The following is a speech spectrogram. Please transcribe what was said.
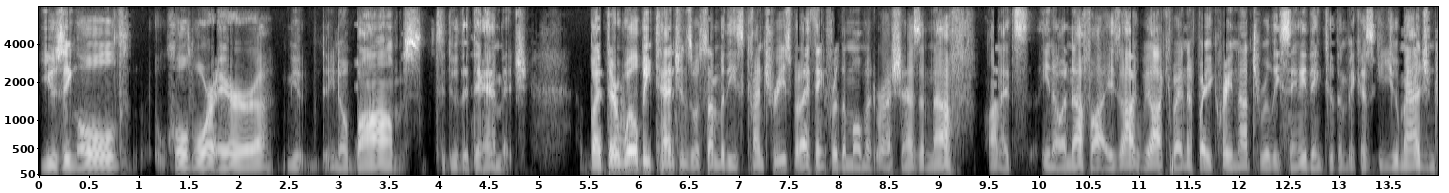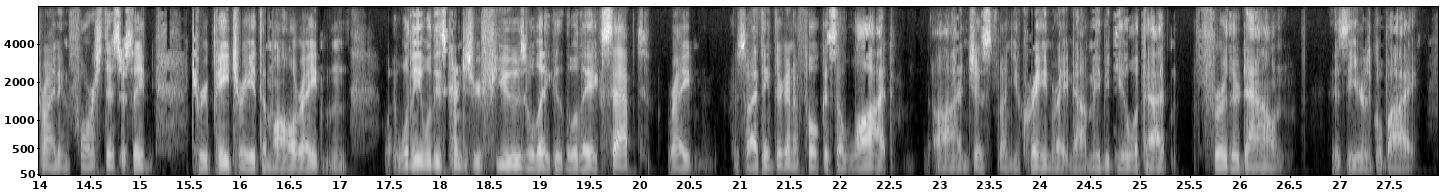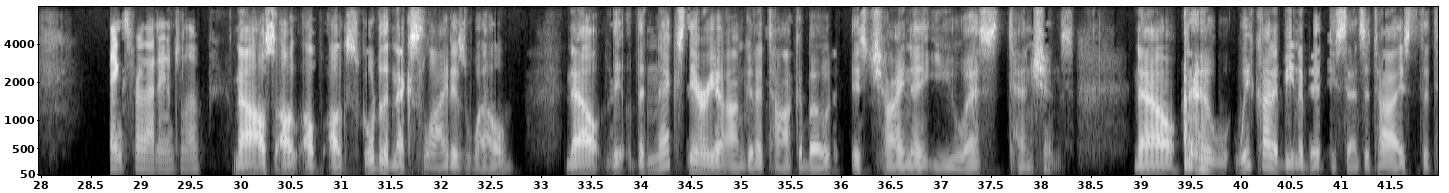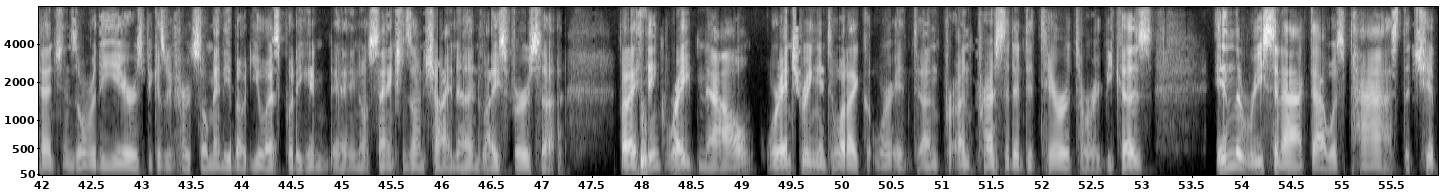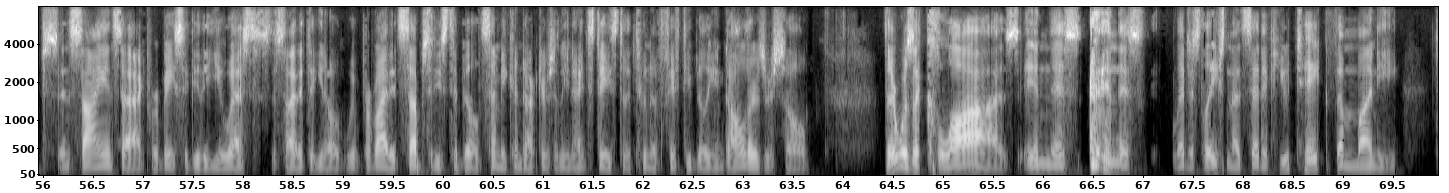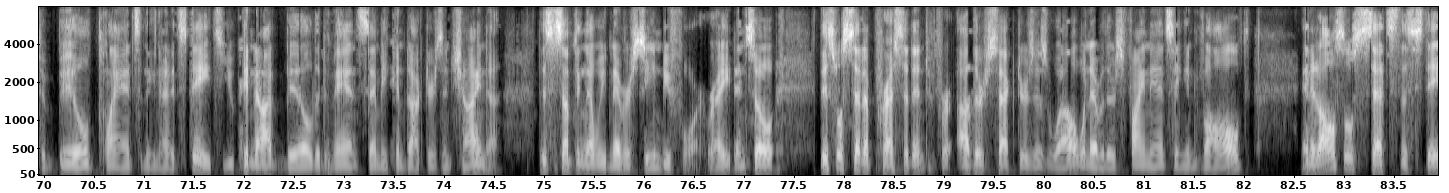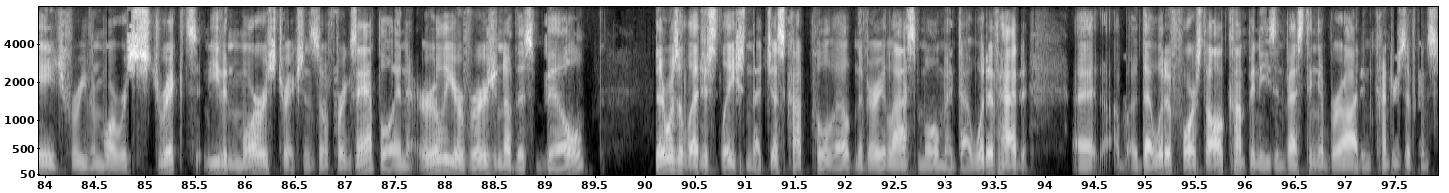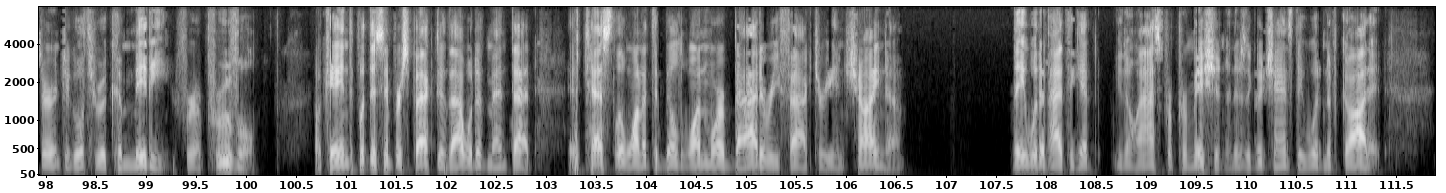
using old Cold War era you know bombs to do the damage but there will be tensions with some of these countries. But I think for the moment, Russia has enough on its, you know, enough uh, is be occupied enough by Ukraine not to really say anything to them. Because could you imagine trying to enforce this or say to repatriate them all, right? And will, they, will these countries refuse? Will they will they accept, right? So I think they're going to focus a lot on just on Ukraine right now. Maybe deal with that further down as the years go by. Thanks for that, Angelo. Now I'll I'll I'll, I'll go to the next slide as well. Now, the, the next area I'm going to talk about is China US tensions. Now, we've kind of been a bit desensitized to tensions over the years because we've heard so many about US putting in, uh, you know, sanctions on China and vice versa. But I think right now we're entering into what I we're into un, unprecedented territory because in the recent act that was passed, the Chips and Science Act, where basically the U.S. decided to, you know, we provided subsidies to build semiconductors in the United States to the tune of fifty billion dollars or so. There was a clause in this in this legislation that said if you take the money to build plants in the United States, you cannot build advanced semiconductors in China. This is something that we've never seen before, right? And so this will set a precedent for other sectors as well whenever there's financing involved. And it also sets the stage for even more restrict, even more restrictions. So for example, in an earlier version of this bill, there was a legislation that just got pulled out in the very last moment that would have had uh, that would have forced all companies investing abroad in countries of concern to go through a committee for approval. Okay, and to put this in perspective, that would have meant that if Tesla wanted to build one more battery factory in China, they would have had to get, you know, ask for permission, and there's a good chance they wouldn't have got it.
